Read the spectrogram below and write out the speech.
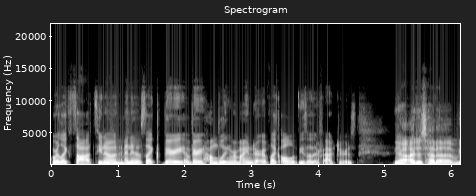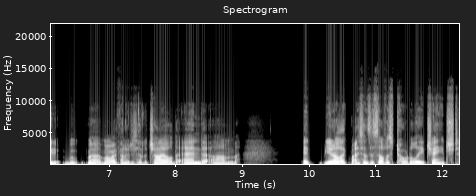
or like thoughts, you know? Mm-hmm. And it was like very, a very humbling reminder of like all of these other factors. Yeah. I just had a, we, we uh, my wife and I just had a child and, um, it, you know, like my sense of self has totally changed.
